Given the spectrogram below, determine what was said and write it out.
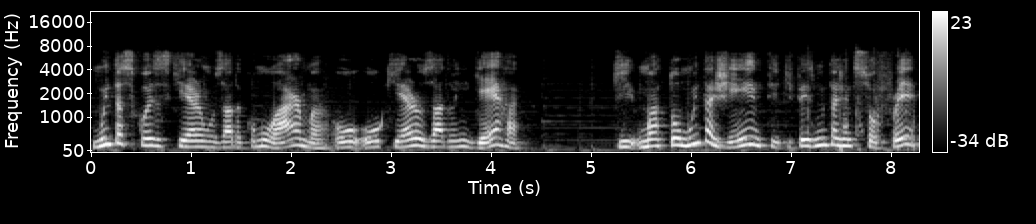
muitas coisas que eram usadas como arma ou, ou que eram usadas em guerra, que matou muita gente, que fez muita gente sofrer,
